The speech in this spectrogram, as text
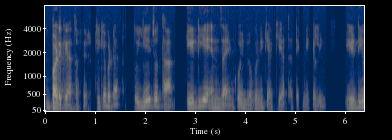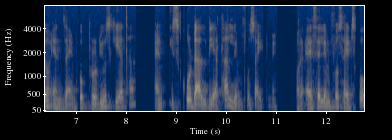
बढ़ गया था फिर, ठीक है बेटा? तो ये जो था ए एडीए एंजाइम को इन लोगों ने क्या किया था टेक्निकली एडियो एंजाइम को प्रोड्यूस किया था एंड इसको डाल दिया था लिम्फोसाइट में। और ऐसे लिम्फोसाइट्स को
